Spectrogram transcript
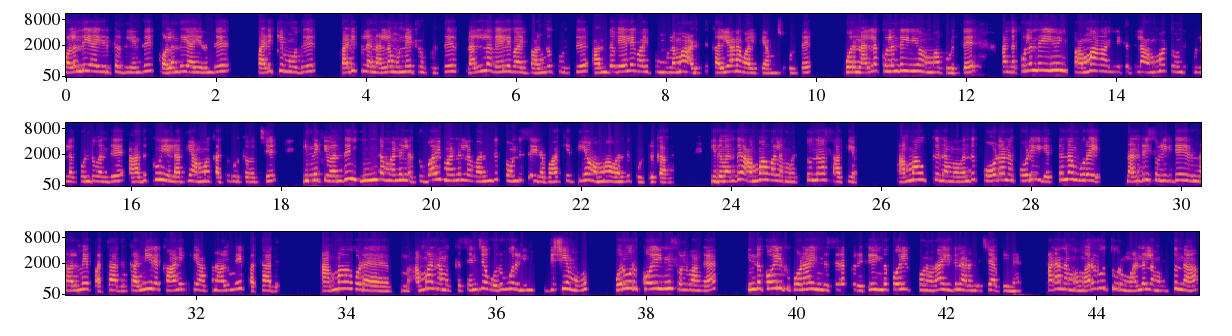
குழந்தையா இருக்கிறதுல இருந்து குழந்தையா இருந்து படிக்கும் போது படிப்புல நல்ல முன்னேற்றம் கொடுத்து நல்ல வேலை வாய்ப்பு அங்க கொடுத்து அந்த வேலை வாய்ப்பு மூலமா அடுத்து கல்யாண வாழ்க்கை அமைச்சு கொடுத்து ஒரு நல்ல குழந்தையையும் அம்மா கொடுத்து அந்த குழந்தையையும் இப்ப அம்மா இயக்கத்துல அம்மா தொண்டுக்குள்ள கொண்டு வந்து அதுக்கும் எல்லாத்தையும் அம்மா கத்து கொடுக்க வச்சு இன்னைக்கு வந்து இந்த மண்ணுல துபாய் மண்ணுல வந்து தொண்டு செய்யற பாக்கியத்தையும் அம்மா வந்து கொடுத்துருக்காங்க. இது வந்து அம்மாவால மட்டும்தான் சாத்தியம். அம்மாவுக்கு நம்ம வந்து கோடான கோடி எத்தனை முறை நன்றி சொல்லிக்கிட்டே இருந்தாலுமே பத்தாது. கண்ணீரை காணிக்கை ஆக்கினாலுமே பத்தாது. அம்மாவோட அம்மா நமக்கு செஞ்ச ஒரு ஒரு விஷயமும் ஒரு ஒரு கோயில்லையும் சொல்லுவாங்க இந்த கோயிலுக்கு போனா இந்த சிறப்பு இருக்கு இந்த கோயிலுக்கு போனோம்னா இது நடந்துச்சு அப்படின்னு. ஆனா நம்ம மருவத்தூர் மண்ணுல மட்டும்தான்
